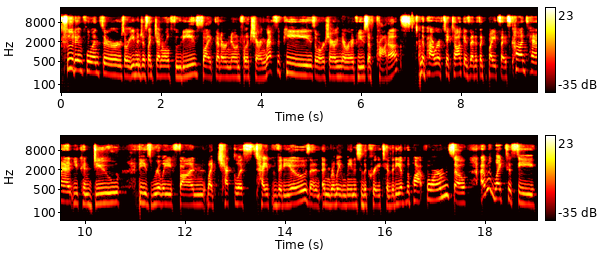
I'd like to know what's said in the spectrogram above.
food influencers or even just like general foodies, like that are known for like sharing recipes or sharing their reviews of products. The power of TikTok is that it's like bite sized content. You can do these really fun, like checklist type videos and, and really lean into the creativity of the platform. So I would like to see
